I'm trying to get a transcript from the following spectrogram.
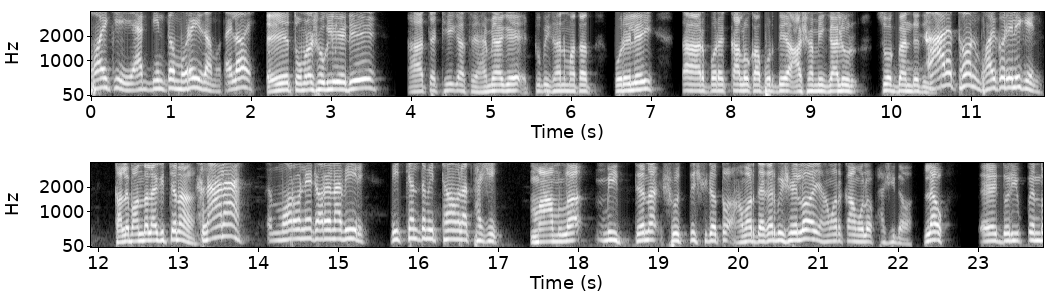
ভয় কি? একদিন তো মরেই যাব তাই লয়? এ তোমরা সগলি এডি আচ্ছা ঠিক আছে। আমি আগে টুপি খান মাথা পরেলেই তারপরে কালো কাপড় দিয়ে আসামি গালুর চোখ বাঁধে দিই আরে থন ভয় করে লিখিন। তাহলে বান্দা লাগিচ্ছে না? না না মরণে ডরে না বীর দিচ্ছেন তো মিথ্যা মামলা ফাঁসি। মামলা মিথ্যে না সত্যি সেটা তো আমার দেখার বিষয় লয় আমার কাম হলো ফাঁসি দেওয়া। লাও এই দড়ি পেন্দ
